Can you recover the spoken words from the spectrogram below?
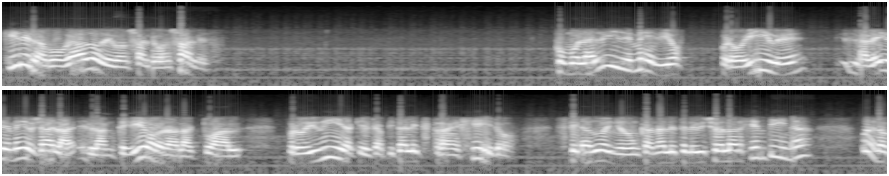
que era el abogado de González González. Como la ley de medios prohíbe, la ley de medios ya la, anterior a la actual, prohibía que el capital extranjero sea dueño de un canal de televisión de la Argentina, bueno,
